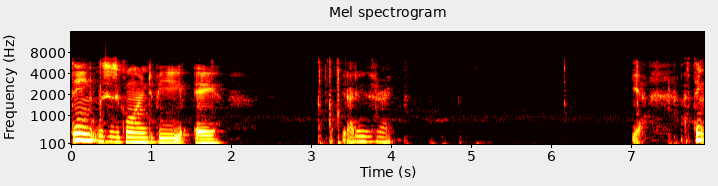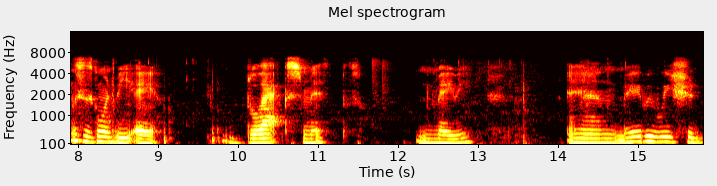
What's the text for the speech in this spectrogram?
think this is going to be a, did I do this right? Yeah, I think this is going to be a blacksmith, maybe. And maybe we should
